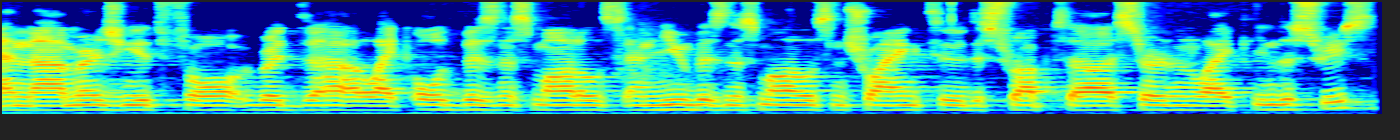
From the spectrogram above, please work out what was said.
and uh, merging it for with uh, like old business models and new business models, and trying to disrupt certain like industries.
